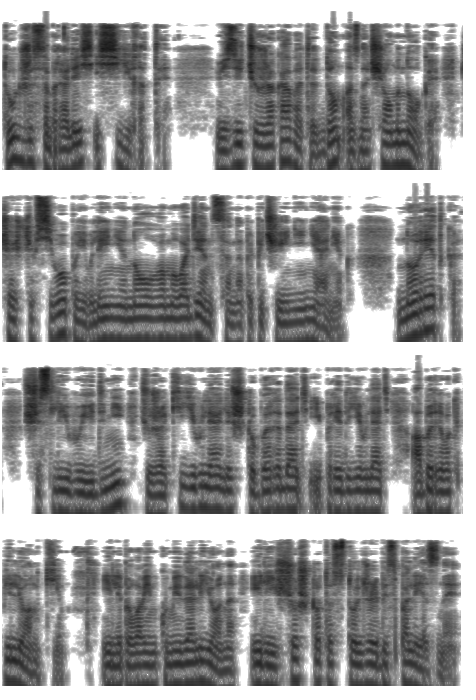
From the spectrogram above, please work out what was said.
Тут же собрались и сироты. Визит чужака в этот дом означал многое, чаще всего появление нового младенца на попечении нянек. Но редко, в счастливые дни, чужаки являлись, чтобы рыдать и предъявлять обрывок пеленки, или половинку медальона, или еще что-то столь же бесполезное.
